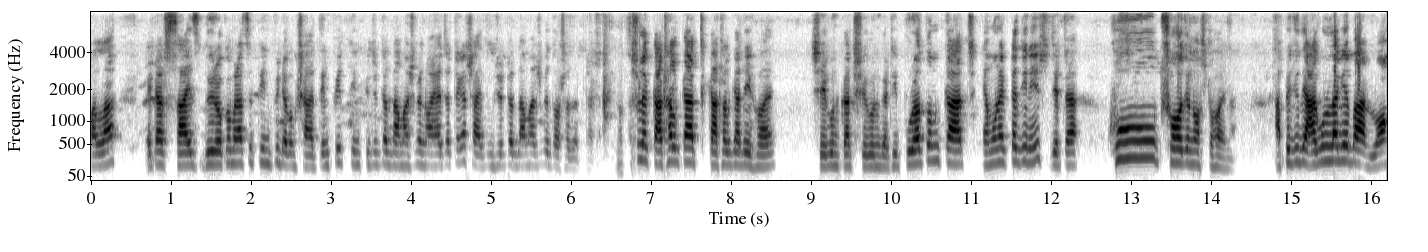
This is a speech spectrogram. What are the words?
পাল্লা। এটার সাইজ দুই রকমের আছে তিন ফিট এবং সাড়ে তিন ফিট তিন ফিটের দাম আসবে নয় হাজার টাকা সাড়ে তিন ফিটের দাম আসবে দশ হাজার টাকা। আসলে কাঁঠাল কাঠ কাঁঠাল কাঠই হয় সেগুন কাঠ সেগুন কাঠই। পুরাতন কাঠ এমন একটা জিনিস যেটা খুব সহজে নষ্ট হয় না। আপনি যদি আগুন লাগে বা লং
